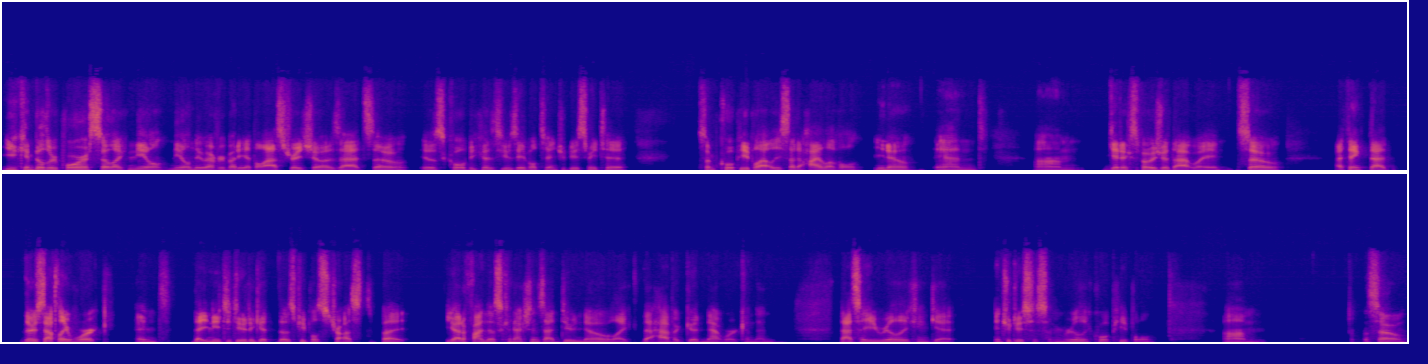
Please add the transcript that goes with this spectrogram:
you can build rapport. So like Neal, Neal knew everybody at the last trade show I was at. So it was cool because he was able to introduce me to some cool people, at least at a high level, you know, and um, get exposure that way. So I think that there's definitely work and that you need to do to get those people's trust, but you got to find those connections that do know like that have a good network. And then that's how you really can get introduced to some really cool people. Um, so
